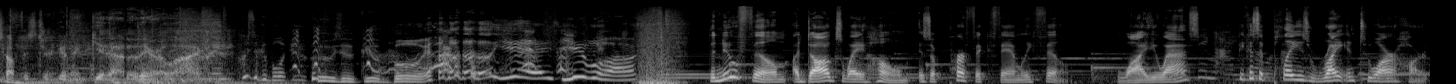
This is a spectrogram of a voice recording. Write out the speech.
toughest are gonna get out of there alive. Who's a good boy? Who's a good boy? yes, you are. The new film, A Dog's Way Home, is a perfect family film. Why, you ask? Because it plays right into our heart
